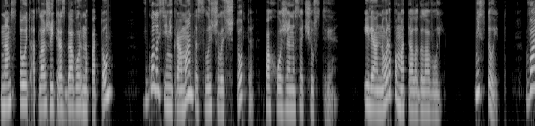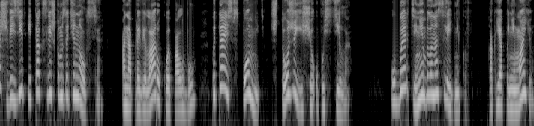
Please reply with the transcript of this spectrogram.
нам стоит отложить разговор на потом? В голосе некроманта слышалось что-то, похожее на сочувствие. Элеонора помотала головой. «Не стоит. Ваш визит и так слишком затянулся». Она провела рукой по лбу, пытаясь вспомнить, что же еще упустила. У Берти не было наследников. Как я понимаю,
